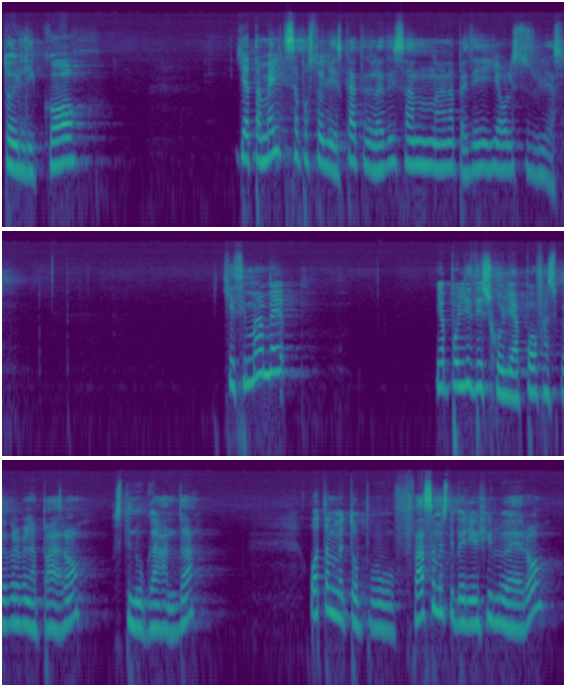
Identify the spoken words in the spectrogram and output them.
το υλικό. για τα μέλη της αποστολής. Κάτι δηλαδή σαν ένα παιδί για όλες τις δουλειές. Και θυμάμαι μια πολύ δύσκολη απόφαση που έπρεπε να πάρω στην Ουγκάντα, όταν με το που φτάσαμε στην περιοχή Λουέρο,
